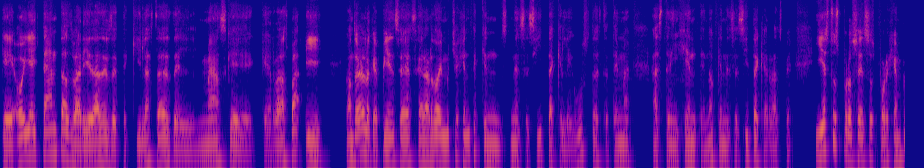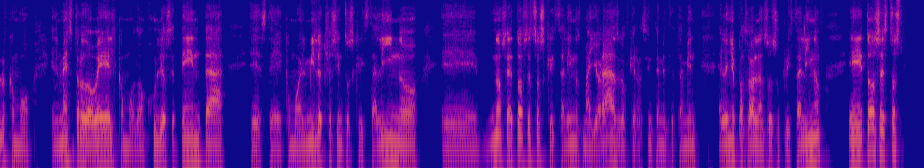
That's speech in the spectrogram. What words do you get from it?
que hoy hay tantas variedades de tequila, hasta desde el más que, que raspa. Y contrario a lo que pienses, Gerardo, hay mucha gente que necesita, que le gusta este tema astringente, ¿no? Que necesita que raspe. Y estos procesos, por ejemplo, como el maestro Dobel, como Don Julio 70, este, como el 1800 cristalino, eh, no sé, todos estos cristalinos mayorazgo que recientemente también el año pasado lanzó su cristalino, eh, todos estos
